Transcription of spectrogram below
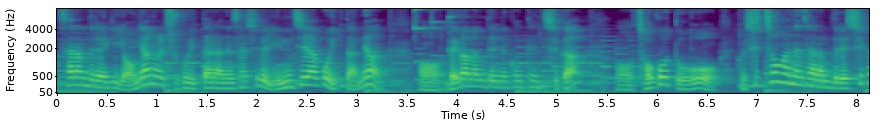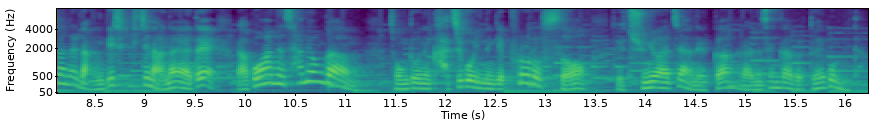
사람들에게 영향을 주고 있다라는 사실을 인지하고 있다면 어, 내가 만드는 컨텐츠가 어, 적어도 그 시청하는 사람들의 시간을 낭비시키진 않아야 돼 라고 하는 사명감 정도는 가지고 있는 게 프로로서 되게 중요하지 않을까라는 생각을 또 해봅니다.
